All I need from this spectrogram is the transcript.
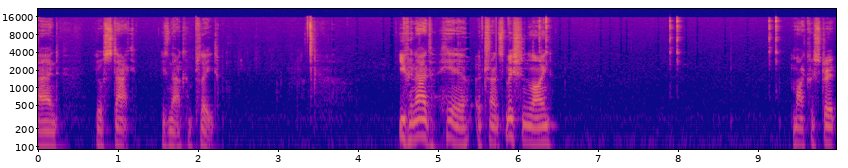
and your stack is now complete. You can add here a transmission line microstrip,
